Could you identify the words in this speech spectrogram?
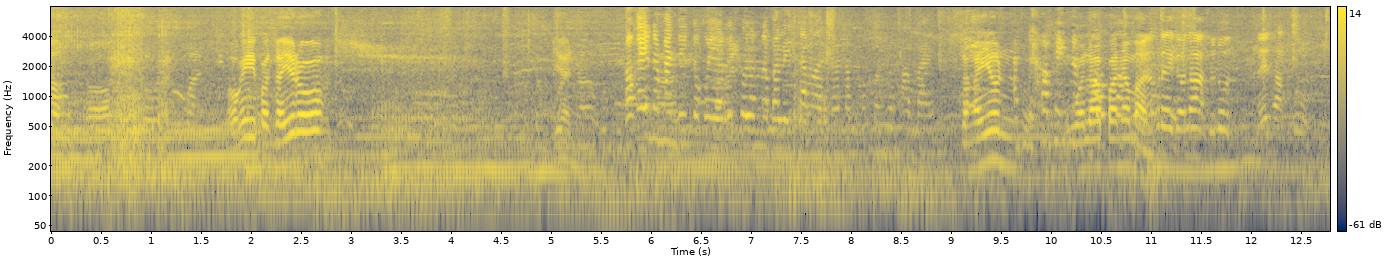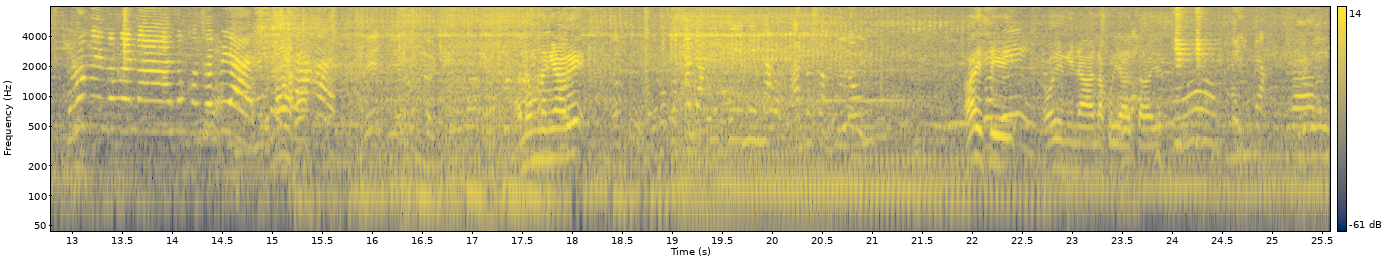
Ah. okay, pasahero. Yan. okay naman dito, Kuya Rico lang nabalita Sa ngayon, wala pa naman. Siyempre, ikaw lang, sunod. Dahil sakto. Pero may mga na ano kagabi ah, nagkakakaan. Anong nangyari? Ni Kimi na ano sa ulong. Ay, si... Oh, yung inaanak ko yata yun. Oo, ay nak, grabe.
